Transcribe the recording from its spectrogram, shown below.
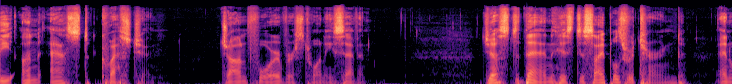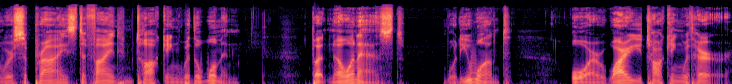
The unasked question. John 4, verse 27. Just then his disciples returned and were surprised to find him talking with a woman. But no one asked, What do you want? or Why are you talking with her?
